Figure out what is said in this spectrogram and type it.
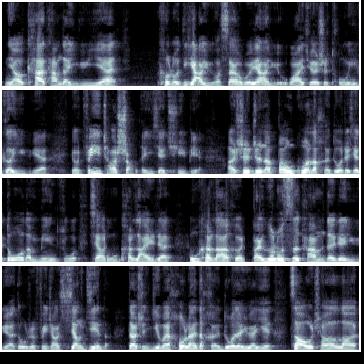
你要看他们的语言，克罗地亚语和塞尔维亚语完全是同一个语言，有非常少的一些区别。而甚至呢，包括了很多这些东欧的民族，像乌克兰人，乌克兰和白俄罗斯他们的这语言都是非常相近的。但是因为后来的很多的原因，造成了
